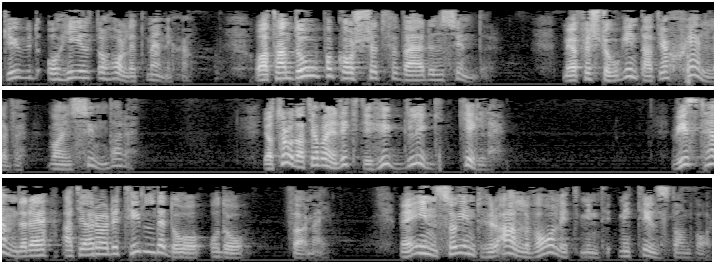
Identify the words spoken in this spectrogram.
Gud och helt och hållet människa och att han dog på korset för världens synder. Men jag förstod inte att jag själv var en syndare. Jag trodde att jag var en riktigt hygglig kille. Visst hände det att jag rörde till det då och då för mig. Men jag insåg inte hur allvarligt min, mitt tillstånd var.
